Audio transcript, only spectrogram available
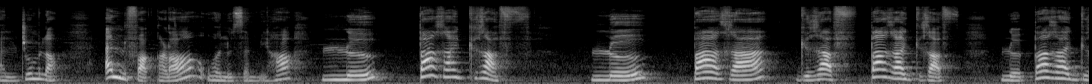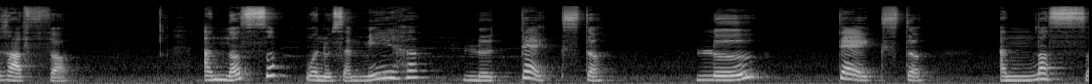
الجملة. الفقرة ونسميها le paragraphe le paragraphe paragraphe le paragraphe النص ونسميه le texte le texte. النص.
